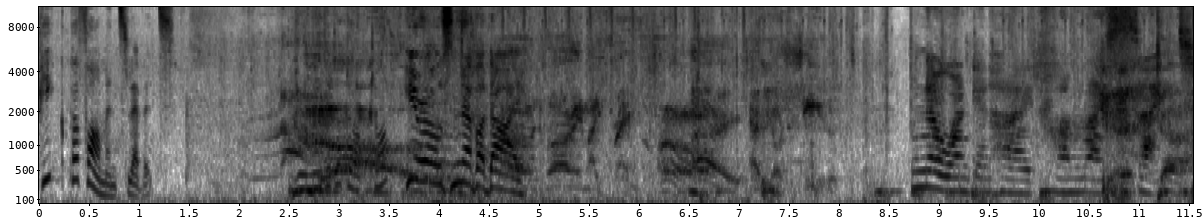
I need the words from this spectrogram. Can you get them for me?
peak performance levels. You needed a doctor? Heroes never die. Don't worry, my friend. I am your shield. No one can hide from my sight.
